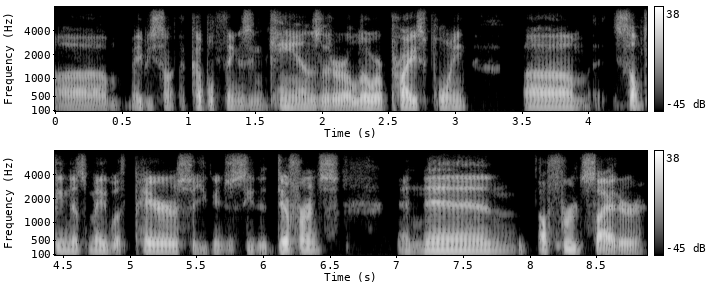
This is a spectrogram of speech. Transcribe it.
um, maybe some, a couple things in cans that are a lower price point um, something that's made with pears so you can just see the difference, and then a fruit cider,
